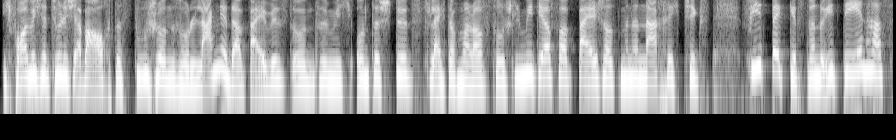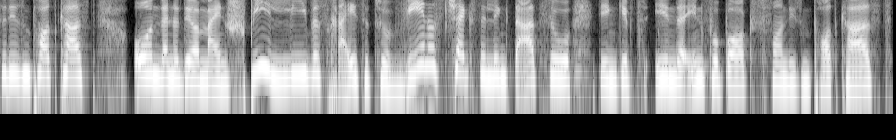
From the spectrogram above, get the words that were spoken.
Ich freue mich natürlich aber auch, dass du schon so lange dabei bist und mich unterstützt, vielleicht auch mal auf Social Media vorbeischaust, mir eine Nachricht schickst, Feedback gibst, wenn du Ideen hast für diesen Podcast und wenn du dir mein Spiel Liebesreise zur Venus checkst, den Link dazu, den gibt's in der Infobox von diesem Podcast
